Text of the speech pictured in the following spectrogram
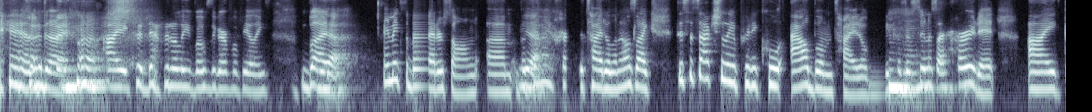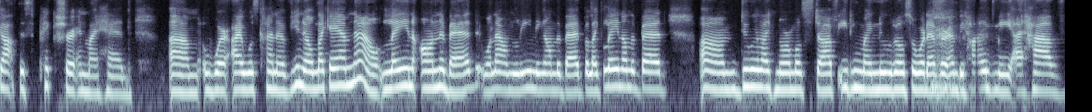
and uh, I could definitely post a girl for feelings. But yeah. It makes a better song. Um, but yeah. then I heard the title and I was like, this is actually a pretty cool album title because mm-hmm. as soon as I heard it, I got this picture in my head um, where I was kind of, you know, like I am now, laying on the bed. Well, now I'm leaning on the bed, but like laying on the bed, um, doing like normal stuff, eating my noodles or whatever. and behind me, I have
